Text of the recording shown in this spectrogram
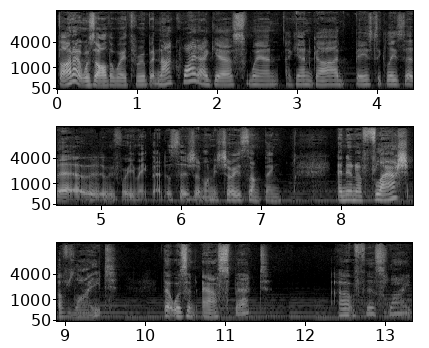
thought I was all the way through, but not quite, I guess, when again God basically said, oh, Before you make that decision, let me show you something. And in a flash of light, that was an aspect of this light.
